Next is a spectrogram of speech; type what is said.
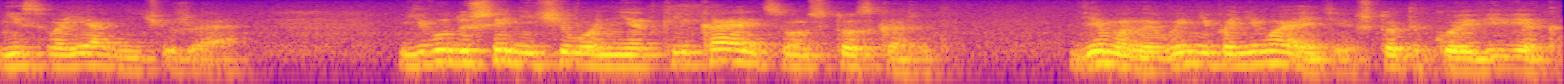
Ни своя, ни чужая. В его душе ничего не откликается, он что скажет? Демоны, вы не понимаете, что такое вивека.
